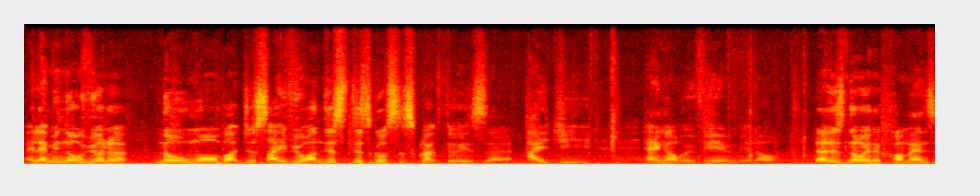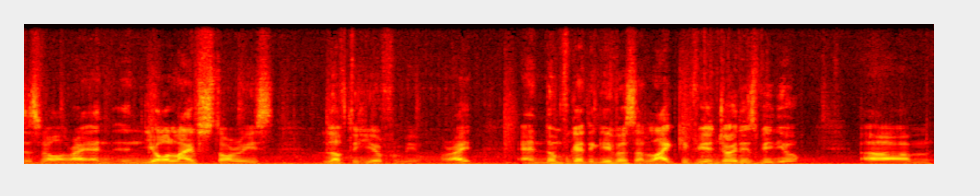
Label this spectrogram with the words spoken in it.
and let me know if you want to know more about Josiah. If you want, just just go subscribe to his uh, IG, hang out with him. You know, let us know in the comments as well, right? And in your life stories, love to hear from you. All right, and don't forget to give us a like if you enjoyed this video. Um,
